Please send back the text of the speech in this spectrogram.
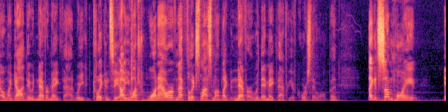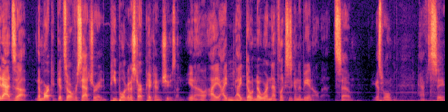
oh my God, they would never make that where you could click and see, oh, you watched one hour of Netflix last month. Like, never would they make that for you. Of course they won't. But, like, at some point, it adds up. The market gets oversaturated. People are going to start picking and choosing. You know, I, I, I don't know where Netflix is going to be and all that. So, I guess we'll have to see.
